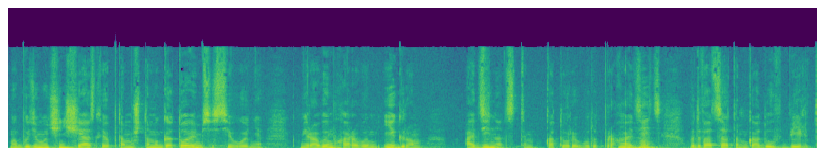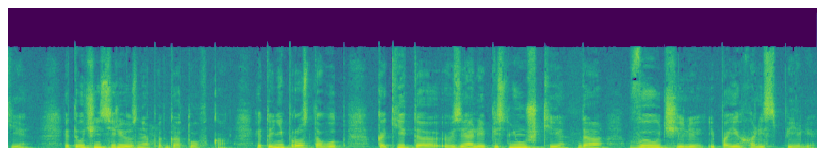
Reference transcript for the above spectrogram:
Мы будем очень счастливы, потому что мы готовимся сегодня к мировым хоровым играм 11, которые будут проходить угу. в 2020 году в Бельгии. Это очень серьезная подготовка. Это не просто вот какие-то взяли песнюшки, да, выучили и поехали спели.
